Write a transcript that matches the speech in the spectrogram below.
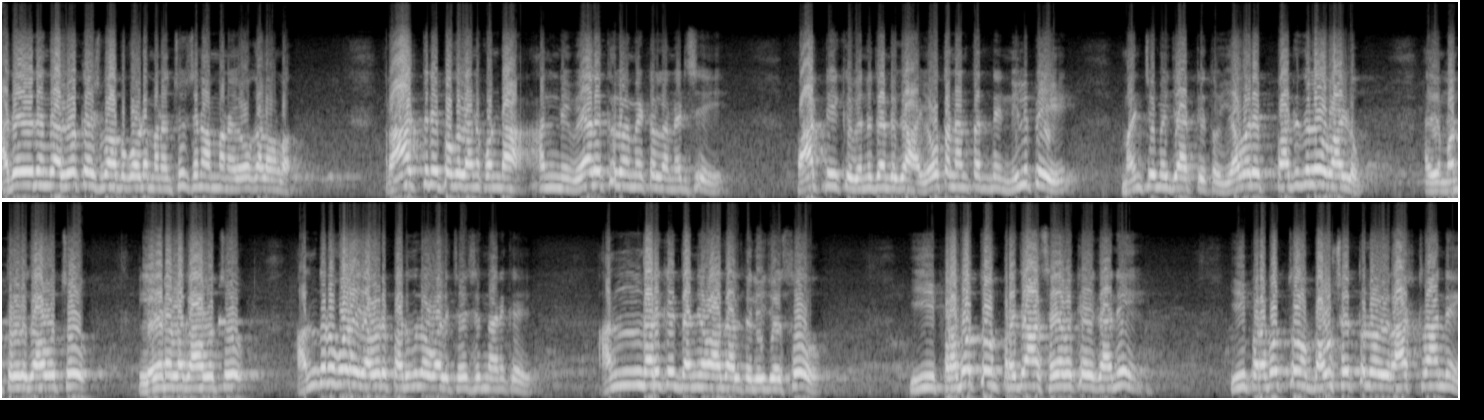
అదేవిధంగా లోకేష్ బాబు కూడా మనం చూసినాం మన యోగాళంలో. రాత్రి పగులు అనకుండా అన్ని వేల కిలోమీటర్లు నడిచి పార్టీకి వెనుదండుగా యువతనంతటిని నిలిపి మంచి మెజార్టీతో ఎవరి పరిధిలో వాళ్ళు అది మంత్రులు కావచ్చు లీడర్లు కావచ్చు అందరూ కూడా ఎవరి పరిధిలో వాళ్ళు చేసిన దానికి అందరికీ ధన్యవాదాలు తెలియజేస్తూ ఈ ప్రభుత్వం ప్రజాసేవకే కానీ ఈ ప్రభుత్వం భవిష్యత్తులో ఈ రాష్ట్రాన్ని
